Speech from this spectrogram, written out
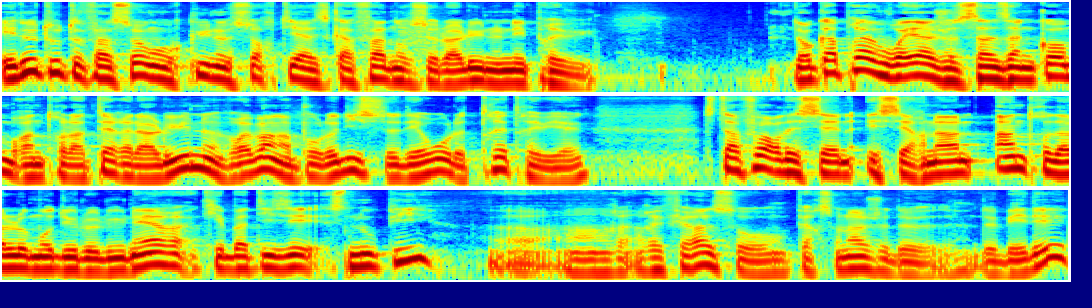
Et de toute façon, aucune sortie en scaphandre sur la Lune n'est prévue. Donc après un voyage sans encombre entre la Terre et la Lune, vraiment Apollo 10 se déroule très très bien. Stafford et Cernan entrent dans le module lunaire qui est baptisé Snoopy, euh, en référence au personnage de, BD,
